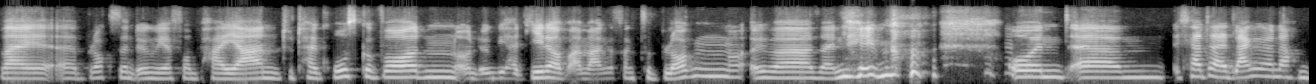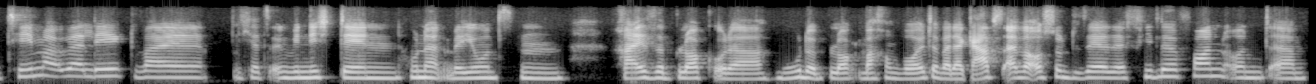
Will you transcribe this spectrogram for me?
weil äh, Blogs sind irgendwie vor ein paar Jahren total groß geworden und irgendwie hat jeder auf einmal angefangen zu bloggen über sein Leben. und ähm, ich hatte halt lange nach einem Thema überlegt, weil ich jetzt irgendwie nicht den 100 Millionensten Reiseblog oder Modeblog machen wollte, weil da gab es einfach auch schon sehr, sehr viele von und ähm,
